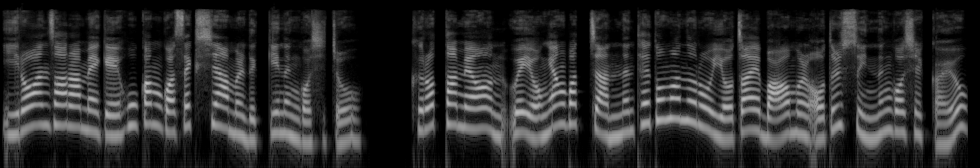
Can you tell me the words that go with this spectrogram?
이러한 사람에게 호감과 섹시함을 느끼는 것이죠. 그렇다면 왜 영향받지 않는 태도만으로 여자의 마음을 얻을 수 있는 것일까요?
